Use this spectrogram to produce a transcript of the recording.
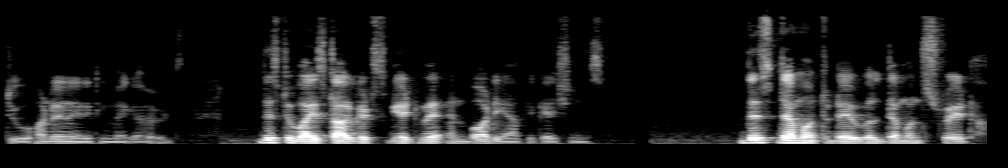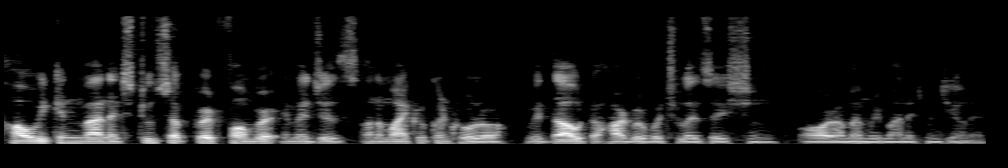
to 180 MHz. This device targets gateway and body applications. This demo today will demonstrate how we can manage two separate firmware images on a microcontroller without a hardware virtualization or a memory management unit.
